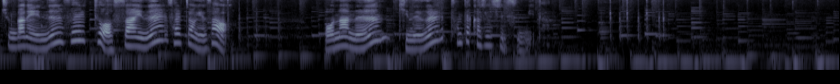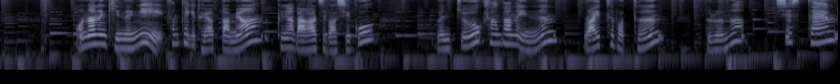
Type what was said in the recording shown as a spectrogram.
중간에 있는 휠 2 Assign을 설정해서 원하는 기능을 선택하실 수 있습니다. 원하는 기능이 선택이 되었다면 그냥 나가지 마시고 왼쪽 상단에 있는 write 버튼 누른 후 시스템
